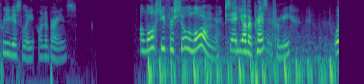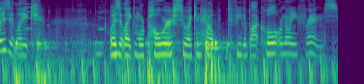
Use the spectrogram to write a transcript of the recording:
Previously on the Brines. I lost you for so long. You said you have a present for me. What is it like? What is it like? More power so I can help defeat the black hole or annoying friends?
